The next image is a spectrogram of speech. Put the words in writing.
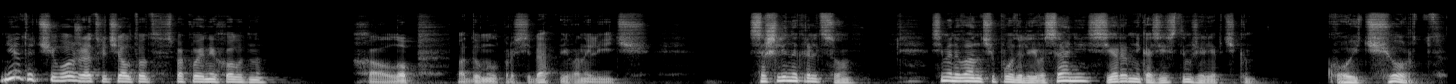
Нет, отчего же, отвечал тот спокойно и холодно. Холоп, подумал про себя Иван Ильич. Сошли на крыльцо. Семен Ивановичу подали его сани серым неказистым жеребчиком. «Кой черт!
